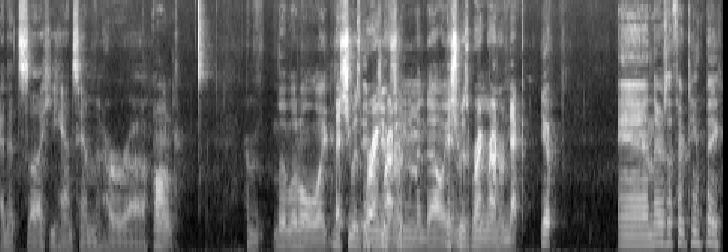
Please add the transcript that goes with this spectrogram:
And it's, uh, he hands him her, uh, Honk. the little like That she was wearing around Egyptian her, medallion. that she was wearing around her neck. Yep. And there's a thirteenth pig.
